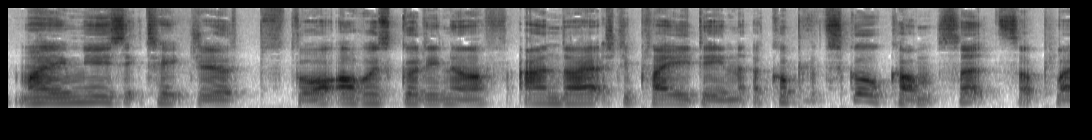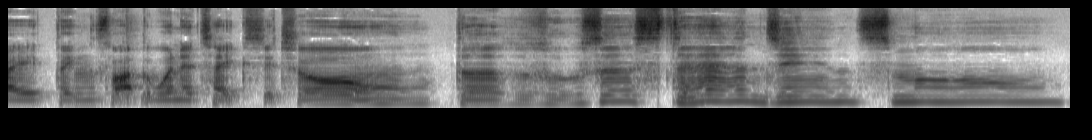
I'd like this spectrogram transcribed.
my music teacher thought I was good enough, and I actually played in a couple of school concerts. I played things like The Winner Takes It All, The Loser Standing Small,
